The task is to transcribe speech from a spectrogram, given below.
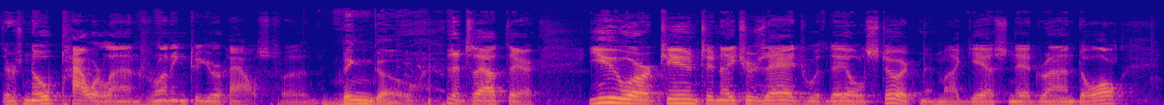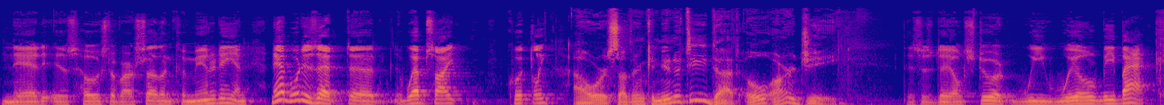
There's no power lines running to your house. Uh, Bingo. that's out there. You are tuned to Nature's Edge with Dale Stewart and my guest, Ned Ryan Doyle. Ned is host of our Southern Community. And Ned, what is that uh, website quickly? OurSouthernCommunity.org. This is Dale Stewart. We will be back.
